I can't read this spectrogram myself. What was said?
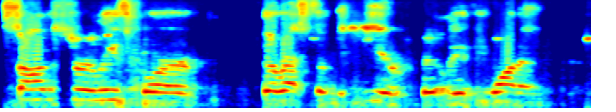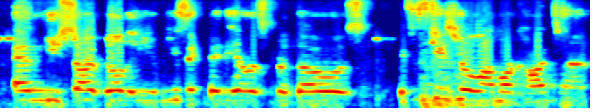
songs to release for the rest of the year, really, if you want to. And you start building your music videos for those. It just gives you a lot more content.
